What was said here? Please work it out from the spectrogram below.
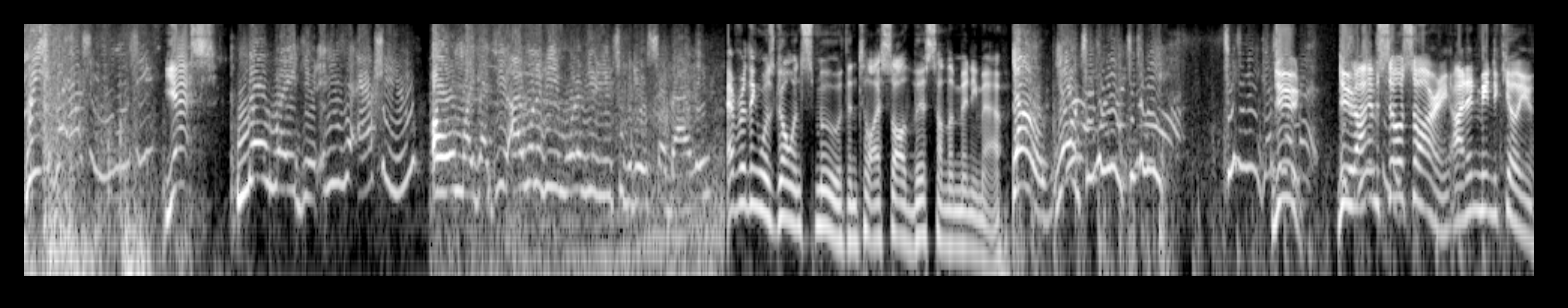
Wait, is that actually you, Lucy? Yes! No way, dude. And is it actually you? Oh my god, dude. I want to be in one of your YouTube videos so badly. Everything was going smooth until I saw this on the minimap. Yo, yo, TTV, TTV. TTV, get Dude, some dude, I am so sorry. I didn't mean to kill you.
